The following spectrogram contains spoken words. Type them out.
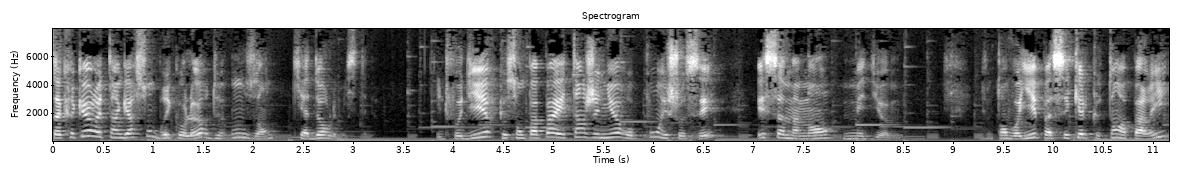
Sacré-Cœur est un garçon bricoleur de 11 ans qui adore le mystère. Il faut dire que son papa est ingénieur au pont et chaussée et sa maman médium. Ils ont envoyé passer quelque temps à Paris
